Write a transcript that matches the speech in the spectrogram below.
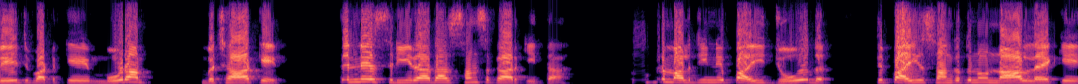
ਵੇਚ ਵਟ ਕੇ ਮੋਹਰਾਂ ਵਿਛਾ ਕੇ ਤਿੰਨੇ ਸਰੀਰਾਂ ਦਾ ਸੰਸਕਾਰ ਕੀਤਾ। ਟੋਡਰਮਲ ਜੀ ਨੇ ਭਾਈ ਜੋਧ ਤੇ ਭਾਈ ਸੰਗਤ ਨੂੰ ਨਾਲ ਲੈ ਕੇ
